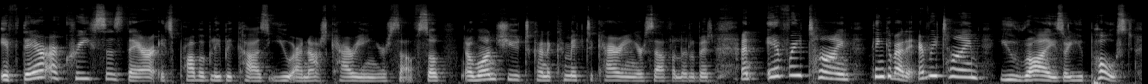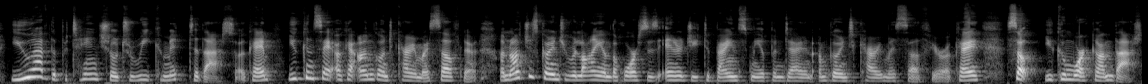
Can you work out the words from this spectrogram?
if there are creases there, it's probably because you are not carrying yourself. So I want you to kind of commit to carrying yourself a little bit. And every time, think about it, every time you rise or you post, you have the potential to recommit to that. Okay. You can say, okay, I'm going to carry myself now. I'm not just going to rely on the horse's energy to bounce me up and down. I'm going to carry myself here. Okay. So you can work on that.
